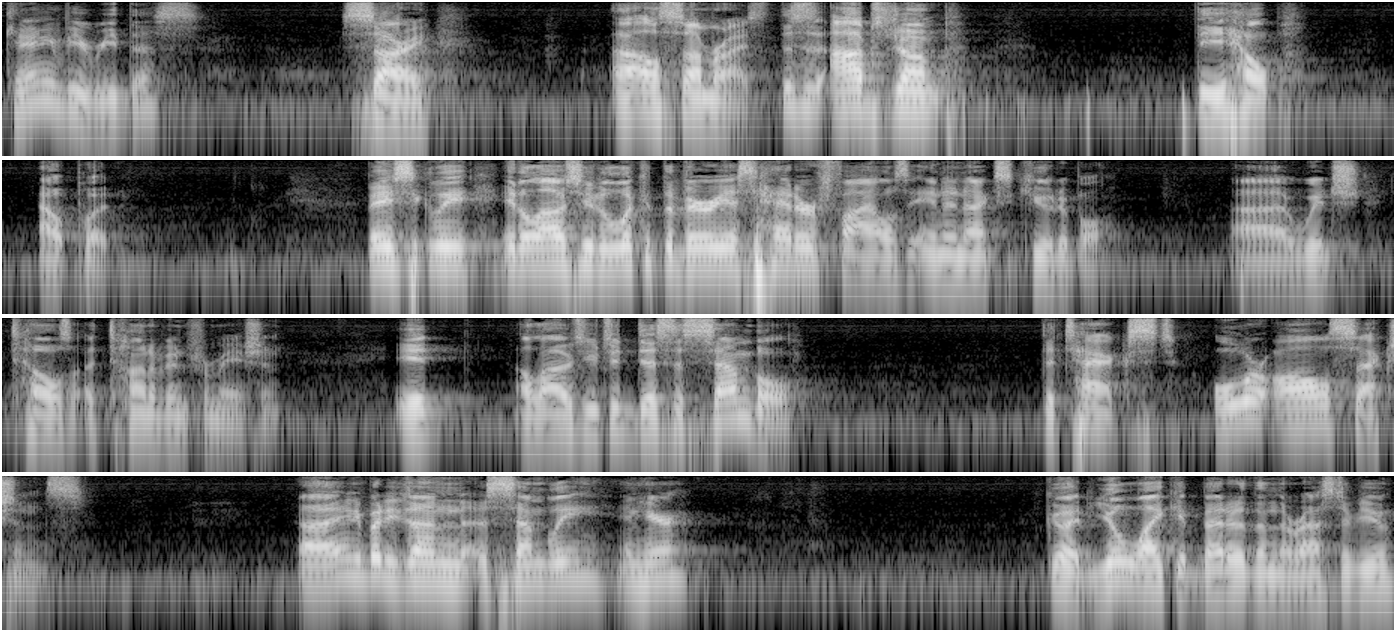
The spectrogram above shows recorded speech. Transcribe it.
Can any of you read this? Sorry. Uh, I'll summarize. This is objdump, the help output. Basically, it allows you to look at the various header files in an executable, uh, which tells a ton of information. It allows you to disassemble the text or all sections. Uh, anybody done assembly in here? Good. You'll like it better than the rest of you.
